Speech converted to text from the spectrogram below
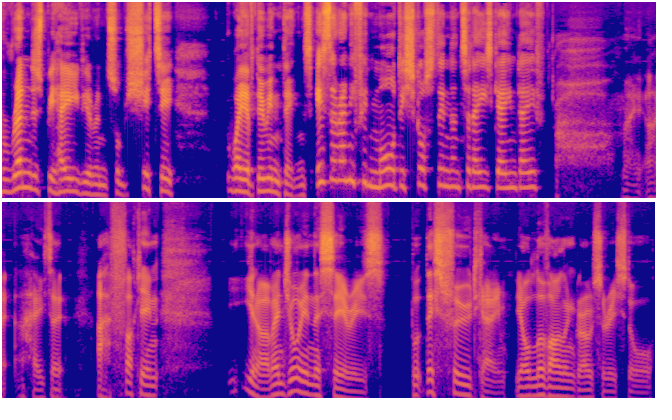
horrendous behaviour and some shitty way of doing things. Is there anything more disgusting than today's game, Dave? Oh, mate, I, I hate it. I fucking you know, I'm enjoying this series, but this food game, the old Love Island grocery store,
